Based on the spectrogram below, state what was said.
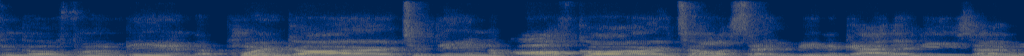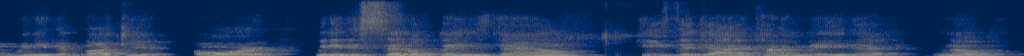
can go from being the point guard to being the off guard to all of a sudden being the guy that needs uh, we need a bucket or we need to settle things down. He's the guy that kind of made that you know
